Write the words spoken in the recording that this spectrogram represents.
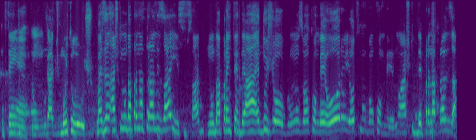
que tem é, um lugar de muito luxo. Mas acho que não dá para naturalizar isso, sabe? Não dá para entender, ah, é do jogo, uns vão comer ouro e outros não vão comer. Não acho que dê para naturalizar.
